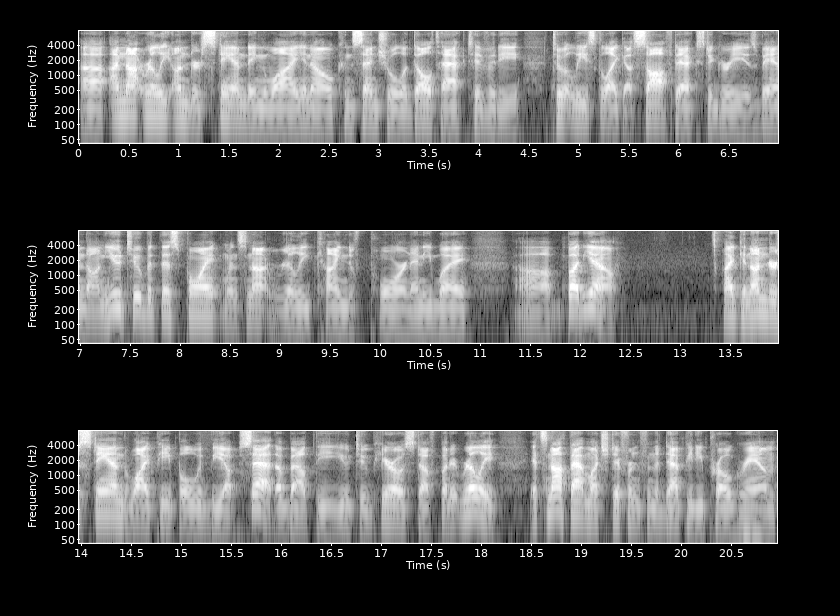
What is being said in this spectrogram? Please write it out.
Uh, I'm not really understanding why, you know, consensual adult activity to at least like a soft X degree is banned on YouTube at this point, when it's not really kind of porn anyway. Uh, but yeah, I can understand why people would be upset about the YouTube Hero stuff, but it really, it's not that much different from the Deputy program.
